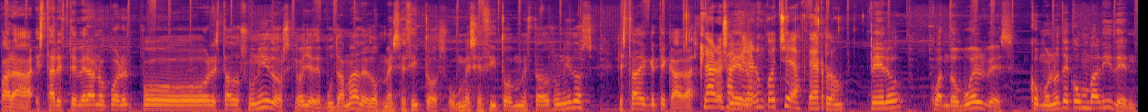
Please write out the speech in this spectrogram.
para estar este verano por, por Estados Unidos, que oye, de puta madre, dos mesecitos o un mesecito en Estados Unidos, está de que te cagas. Claro, es Pero- alquilar un coche y hacerlo. pero cuando vuelves, como no te convaliden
